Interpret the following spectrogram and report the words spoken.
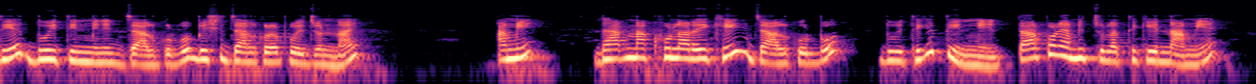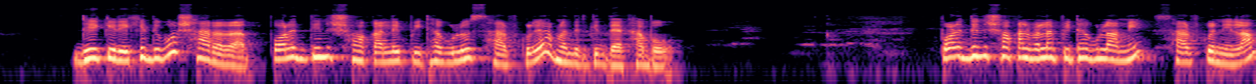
দিয়ে দুই তিন মিনিট জাল করব। বেশি জাল করার প্রয়োজন নাই। আমি ঢাকনা খোলা রেখেই জাল করব দুই থেকে তিন মিনিট। তারপরে আমি চুলা থেকে নামিয়ে ঢেকে রেখে দেবো সারা রাত। পরের দিন সকালে পিঠাগুলো সার্ভ করে আপনাদেরকে দেখাবো। পরের দিন সকালবেলা পিঠাগুলো আমি সার্ভ করে নিলাম।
